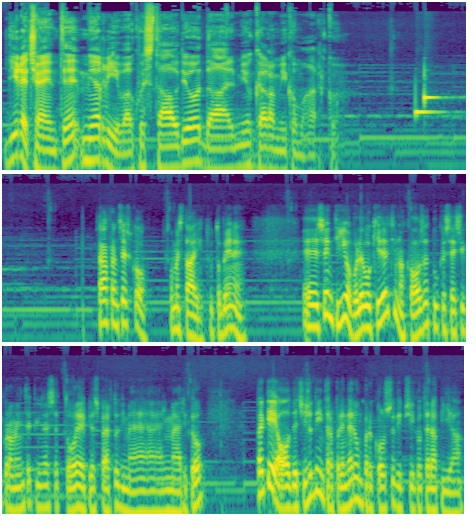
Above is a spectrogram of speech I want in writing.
Di recente mi arriva quest'audio dal mio caro amico Marco. Ciao Francesco, come stai? Tutto bene? Eh, senti, io volevo chiederti una cosa, tu che sei sicuramente più nel settore e più esperto di me in merito, perché ho deciso di intraprendere un percorso di psicoterapia,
